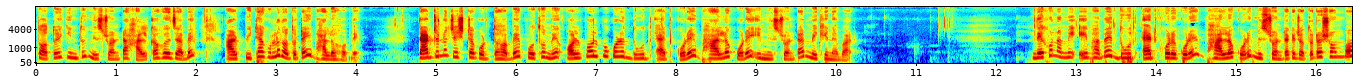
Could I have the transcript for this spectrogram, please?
ততই কিন্তু মিশ্রণটা হালকা হয়ে যাবে আর পিঠাগুলো ততটাই ভালো হবে। তার জন্য চেষ্টা করতে হবে প্রথমে অল্প অল্প করে দুধ অ্যাড করে ভালো করে এই মিশ্রণটা মেখে নেবার। দেখুন আমি এইভাবে দুধ অ্যাড করে করে ভালো করে মিশ্রণটাকে যতটা সম্ভব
